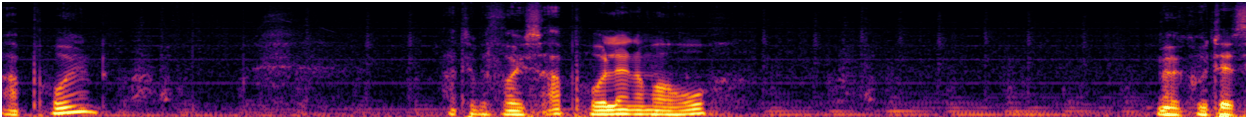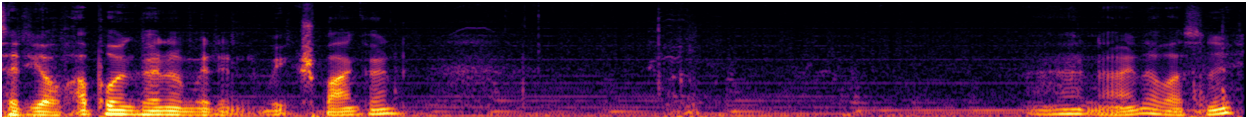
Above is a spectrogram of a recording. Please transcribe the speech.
Abholen? Warte, bevor ich es abhole, nochmal hoch. Na gut, jetzt hätte ich auch abholen können und mir den Weg sparen können. Äh, nein, da war es nicht.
